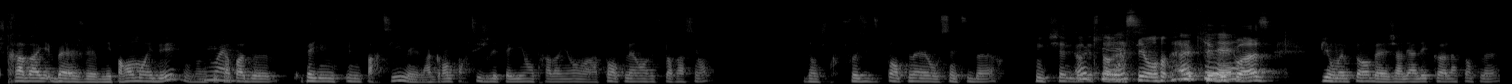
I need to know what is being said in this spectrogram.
Je travaillais, ben, je- mes parents m'ont aidé. Ils ont été Ouais. capables de payer une, une partie, mais la grande partie, je l'ai payée en travaillant à temps plein en restauration. Donc, je faisais du temps plein au Saint-Hubert, une chaîne de restauration québécoise. Puis en même temps, ben, j'allais à l'école à temps plein.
